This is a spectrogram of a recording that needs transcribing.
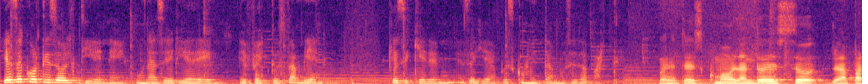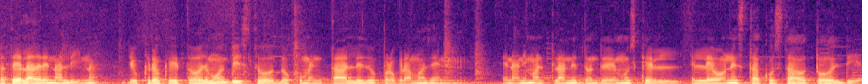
Y ese cortisol tiene una serie de efectos también que si quieren enseguida pues comentamos esa parte. Bueno, entonces como hablando de esto, la parte de la adrenalina, yo creo que todos hemos visto documentales o programas en, en Animal Planet donde vemos que el, el, león está acostado todo el día.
